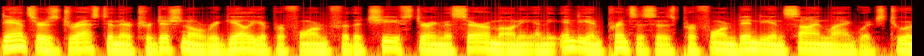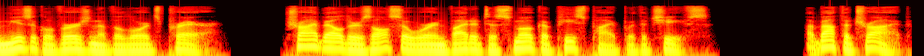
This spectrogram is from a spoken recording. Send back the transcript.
Dancers dressed in their traditional regalia performed for the chiefs during the ceremony, and the Indian princesses performed Indian Sign Language to a musical version of the Lord's Prayer. Tribe elders also were invited to smoke a peace pipe with the chiefs. About the tribe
